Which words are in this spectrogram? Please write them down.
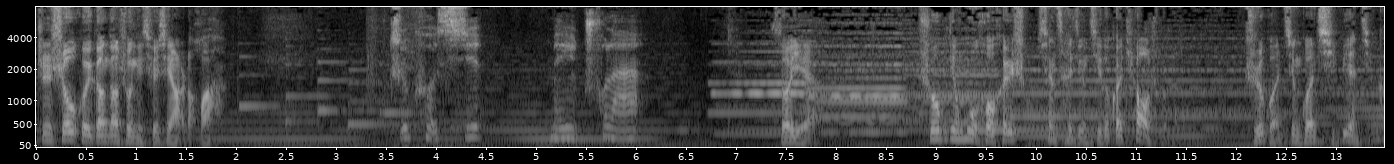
朕收回刚刚说你缺心眼的话。只可惜，没引出来。所以，说不定幕后黑手现在已经急得快跳出来了。只管静观其变即可。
